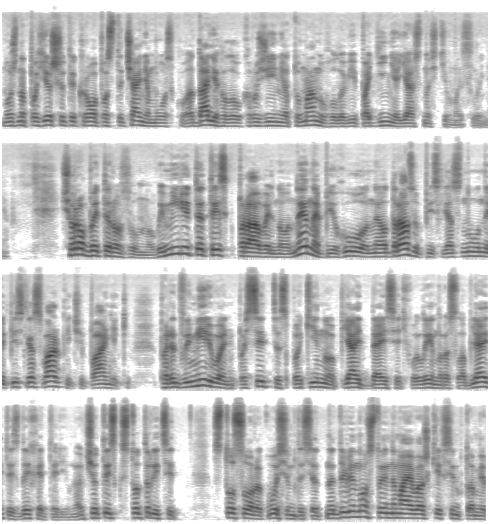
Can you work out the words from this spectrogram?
можна погіршити кровопостачання мозку, а далі головокружіння, туману, голові, падіння ясності мислення. Що робити розумно? Вимірюйте тиск правильно, не на бігу, не одразу після сну, не після сварки чи паніки. Перед вимірюванням посидьте спокійно 5-10 хвилин, розслабляйтесь, дихайте рівно. Якщо тиск 130, 140, 80 на 90 і немає важких симптомів,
